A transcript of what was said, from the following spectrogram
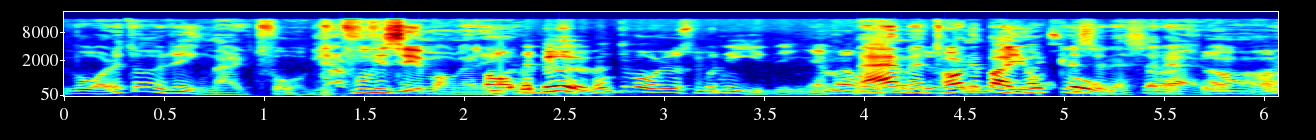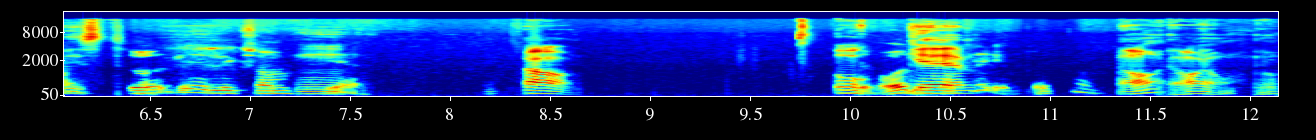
varit och ringmärkt fåglar. Får vi se hur många det är. Ja, det behöver inte vara just på Nidingen. Men Nej, men tar ni bara och gjort det så det- sådär. så- Ja, visst. Så det är liksom... Mm. ja, Ja. det var Och... det var Eh, ja, ja, ja, ja.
